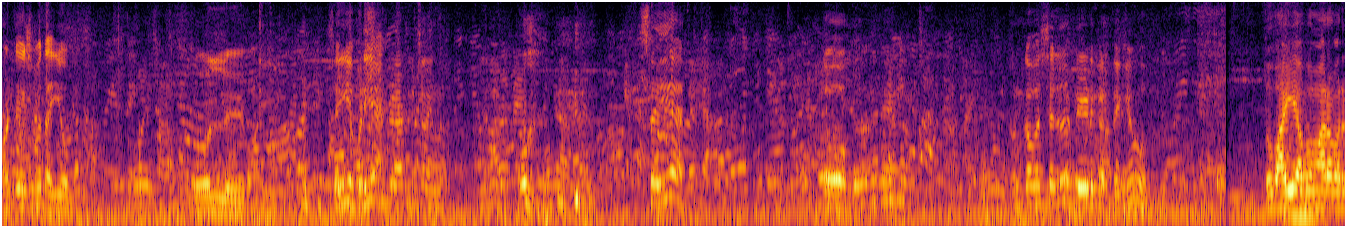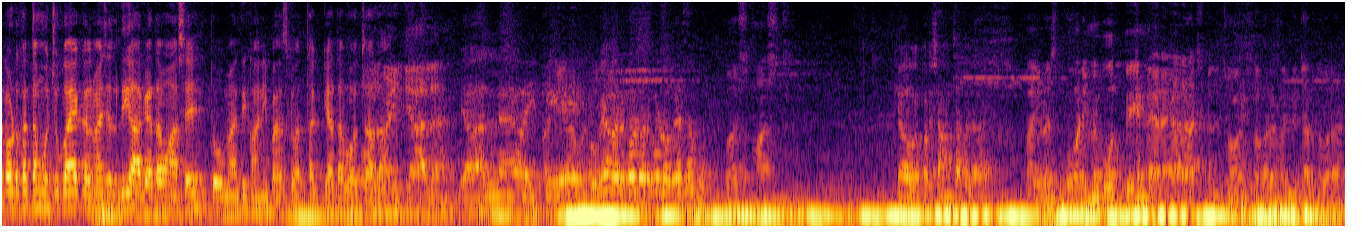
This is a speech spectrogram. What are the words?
और टेस्ट बताइए ओले भाई। सही है बढ़िया सही है? तो उनका बस चलो वेट कर देंगे वो? तो भाई अब हमारा वर्कआउट खत्म हो चुका है। कल मैं जल्दी आ गया था वहाँ से तो मैं दिखा नहीं पाया उसके बाद थक गया था बहुत ज़्यादा। भाई क्या हाल है? क्या हाल है भाई के? हो गया वर्कआउट वर्कआउट हो गया सब? बस मस्त। क्या हो गया परेशान सा लग रहा है? भाई बस बॉडी में बहुत पेन रह रहा है यार आजकल जॉइंट्स वगैरह में भी दर्द हो रहा है।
